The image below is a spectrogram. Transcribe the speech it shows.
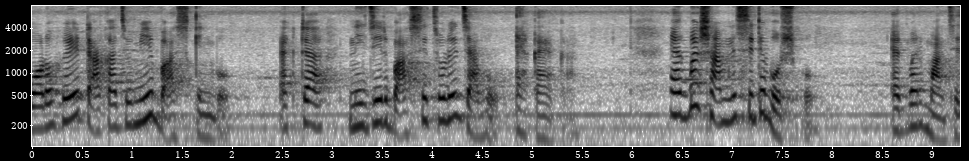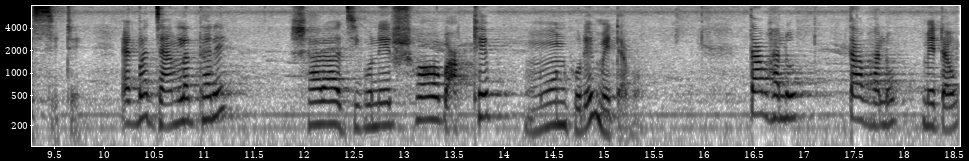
বড় হয়ে টাকা জমিয়ে বাস কিনব। একটা নিজের বাসে চড়ে যাব একা একা। একবার সামনের সিটে বসবো, একবার মাঝের সিটে। একবার জানলার ধারে সারা জীবনের সব আক্ষেপ মন ভরে মেটাবো। তা ভালো তা ভালো, মেটাও।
